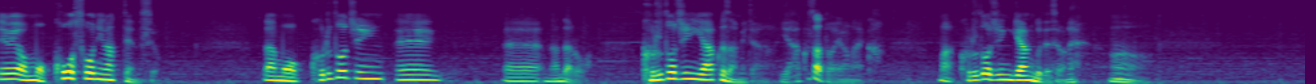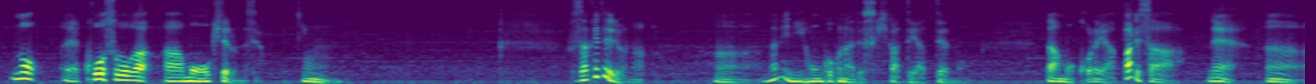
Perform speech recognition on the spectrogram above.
でいやもう構想になってるんですよ。だからもうクルド人、えーえーなんだろう。クルド人ヤクザみたいな。ヤクザとは言わないか。まあクルド人ギャングですよね。うん。の、えー構想があーもう起きてるんですよ。うん。ふざけてるよな。うん。何日本国内で好き勝手やってんの？だからもうこれやっぱりさ、ねうん、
